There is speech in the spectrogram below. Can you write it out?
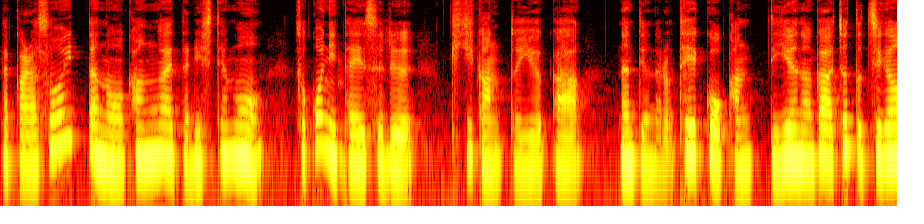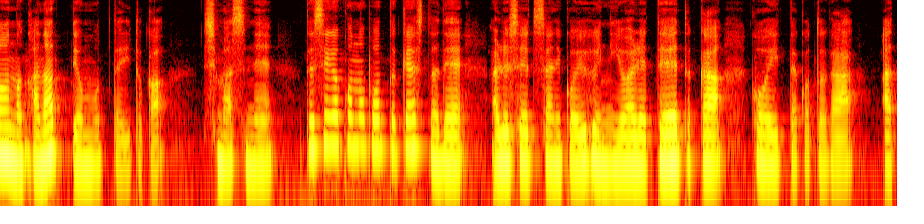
だからそういったのを考えたりしても、そこに対する危機感というか、なんて言うんだろう、抵抗感っていうのがちょっと違うのかなって思ったりとかしますね。私がこのポッドキャストである生徒さんにこういうふうに言われてとか、こういったことがあっ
